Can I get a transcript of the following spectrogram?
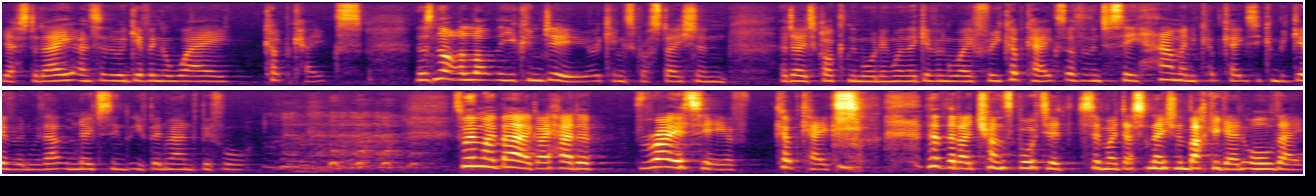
yesterday, and so they were giving away cupcakes. There's not a lot that you can do at King's Cross Station at 8 o'clock in the morning when they're giving away free cupcakes, other than to see how many cupcakes you can be given without them noticing that you've been around before. so in my bag, I had a variety of cupcakes that, that I transported to my destination and back again all day.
